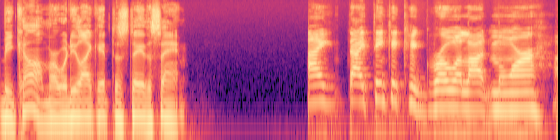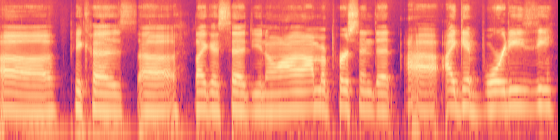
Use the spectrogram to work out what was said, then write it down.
become, or would you like it to stay the same? I I think it could grow a lot more uh, because, uh, like I said, you know, I, I'm a person that uh, I get bored easy.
